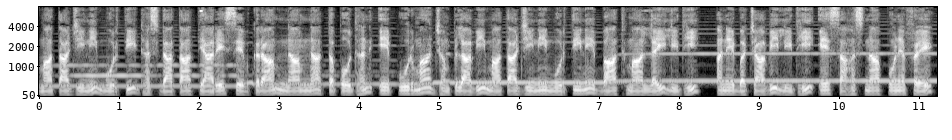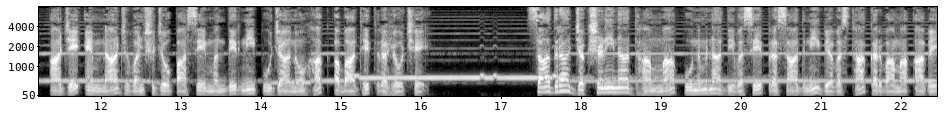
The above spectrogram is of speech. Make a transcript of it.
માતાજીની મૂર્તિ ઢસડાતા ત્યારે સેવકરામ નામના તપોધન એ પૂરમાં ઝંપલાવી માતાજીની મૂર્તિને બાથમાં લઈ લીધી અને બચાવી લીધી એ સાહસના પુણ્યફળે આજે એમના જ વંશજો પાસે મંદિરની પૂજાનો હક અબાધિત રહ્યો છે. સાદરા જક્ષણીના ધામમાં પૂનમના દિવસે પ્રસાદની વ્યવસ્થા કરવામાં આવે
